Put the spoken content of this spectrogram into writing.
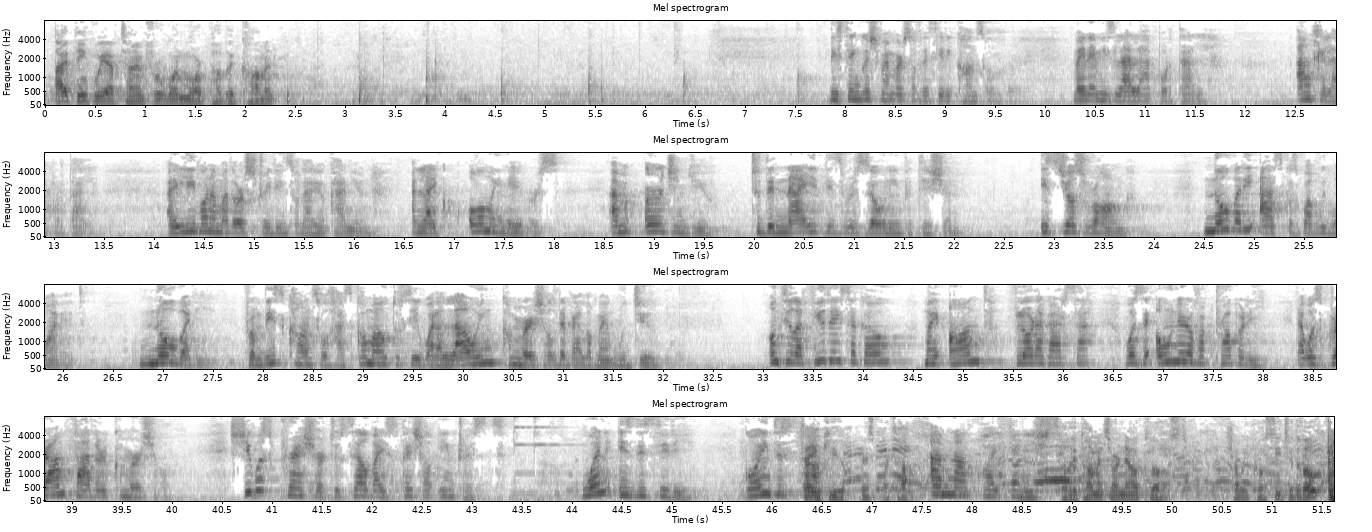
I think we have time for one more public comment. Distinguished members of the City Council, my name is Lala Portal. Angela Portal. I live on Amador Street in Solano Canyon. And like all my neighbors, I'm urging you to deny this rezoning petition. It's just wrong. Nobody asked us what we wanted. Nobody from this council has come out to see what allowing commercial development would do. Until a few days ago, my aunt, Flora Garza, was the owner of a property that was grandfather commercial. She was pressured to sell by special interests. When is this city going to stop? Thank you, Ms. Portal. I'm not quite finished. Public comments are now closed. Shall we proceed to the vote?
